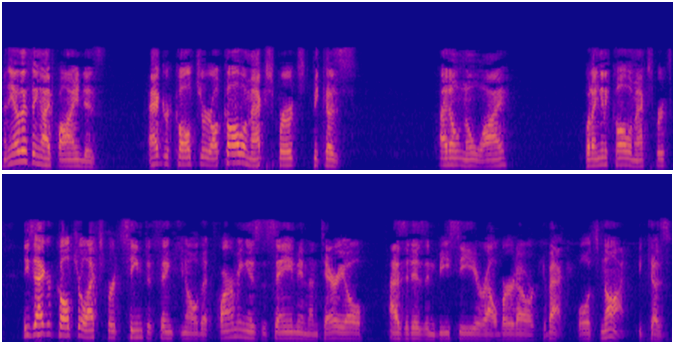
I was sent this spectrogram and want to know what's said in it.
And the other thing I find is agriculture, I'll call them experts because I don't know why, but I'm going to call them experts. These agricultural experts seem to think, you know, that farming is the same in Ontario as it is in BC or Alberta or Quebec. Well, it's not because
